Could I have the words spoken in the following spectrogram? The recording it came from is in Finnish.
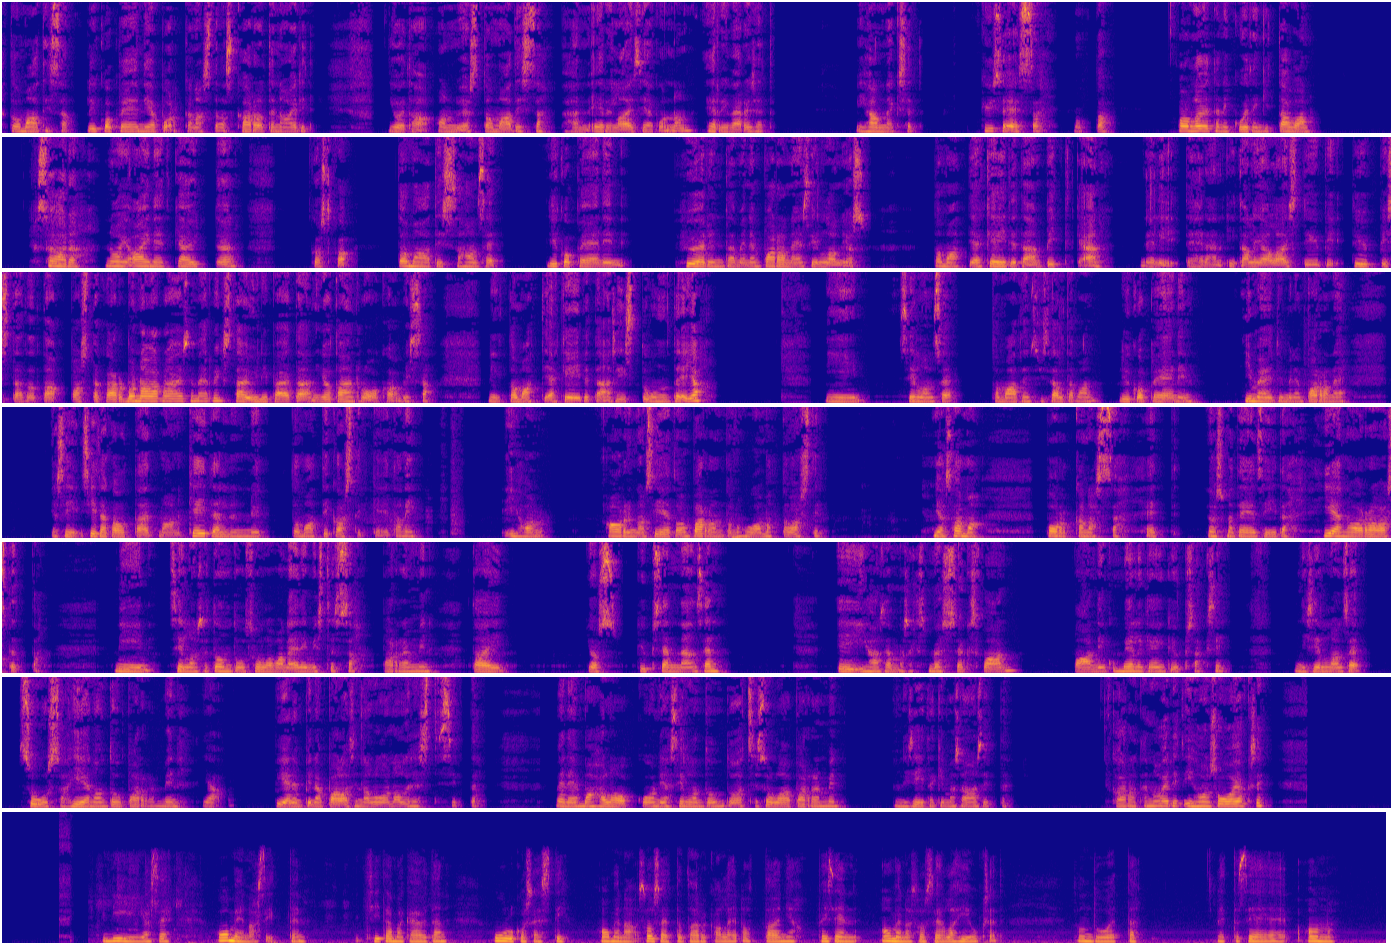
Tomaatissa lykopeeni ja porkkanassa taas karotenoidit, joita on myös tomaatissa vähän erilaisia, kun on eriväriset vihannekset kyseessä, mutta on löytänyt kuitenkin tavan saada nuo aineet käyttöön, koska tomaatissahan se likopeenin hyödyntäminen paranee silloin, jos tomaattia keitetään pitkään. Eli tehdään italialaistyyppistä tota, pasta carbonara esimerkiksi, tai ylipäätään jotain ruokaa, missä niitä tomaattia keitetään siis tunteja. Niin silloin se tomaatin sisältävän lykopeenin imeytyminen paranee. Ja si- sitä kautta, että mä oon keitellyt nyt tomaattikastikkeita, niin ihon auringon sieto on parantunut huomattavasti. Ja sama porkkanassa, että jos mä teen siitä hienoa raastetta, niin silloin se tuntuu sulavan elimistössä paremmin. Tai jos kypsennän sen, ei ihan semmoiseksi mössöksi, vaan, vaan niin kuin melkein kypsäksi, niin silloin se suussa hienontuu paremmin ja pienempinä palasina luonnollisesti sitten menee mahaloukkuun ja silloin tuntuu, että se sulaa paremmin. Niin siitäkin mä saan sitten karotenoidit ihon suojaksi. Niin, ja se omena sitten, sitä mä käytän ulkoisesti omena sosetta tarkalleen ottaen ja pesen omena soseella hiukset. Tuntuu, että, että se on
